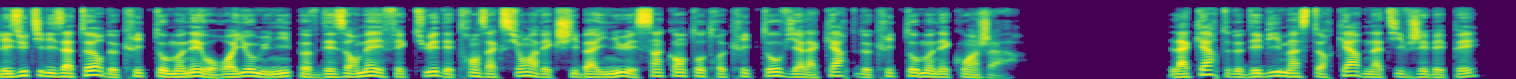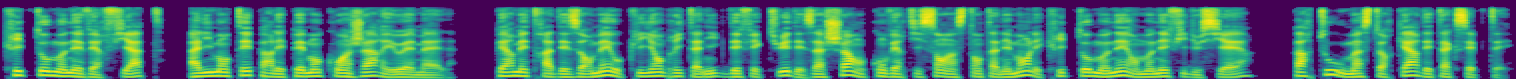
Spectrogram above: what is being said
les utilisateurs de crypto-monnaies au Royaume-Uni peuvent désormais effectuer des transactions avec Shiba Inu et 50 autres cryptos via la carte de crypto-monnaie CoinJar. La carte de débit Mastercard native GBP, crypto-monnaie vers fiat, alimentée par les paiements CoinJar et EML, permettra désormais aux clients britanniques d'effectuer des achats en convertissant instantanément les crypto-monnaies en monnaie fiduciaire, partout où Mastercard est accepté.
